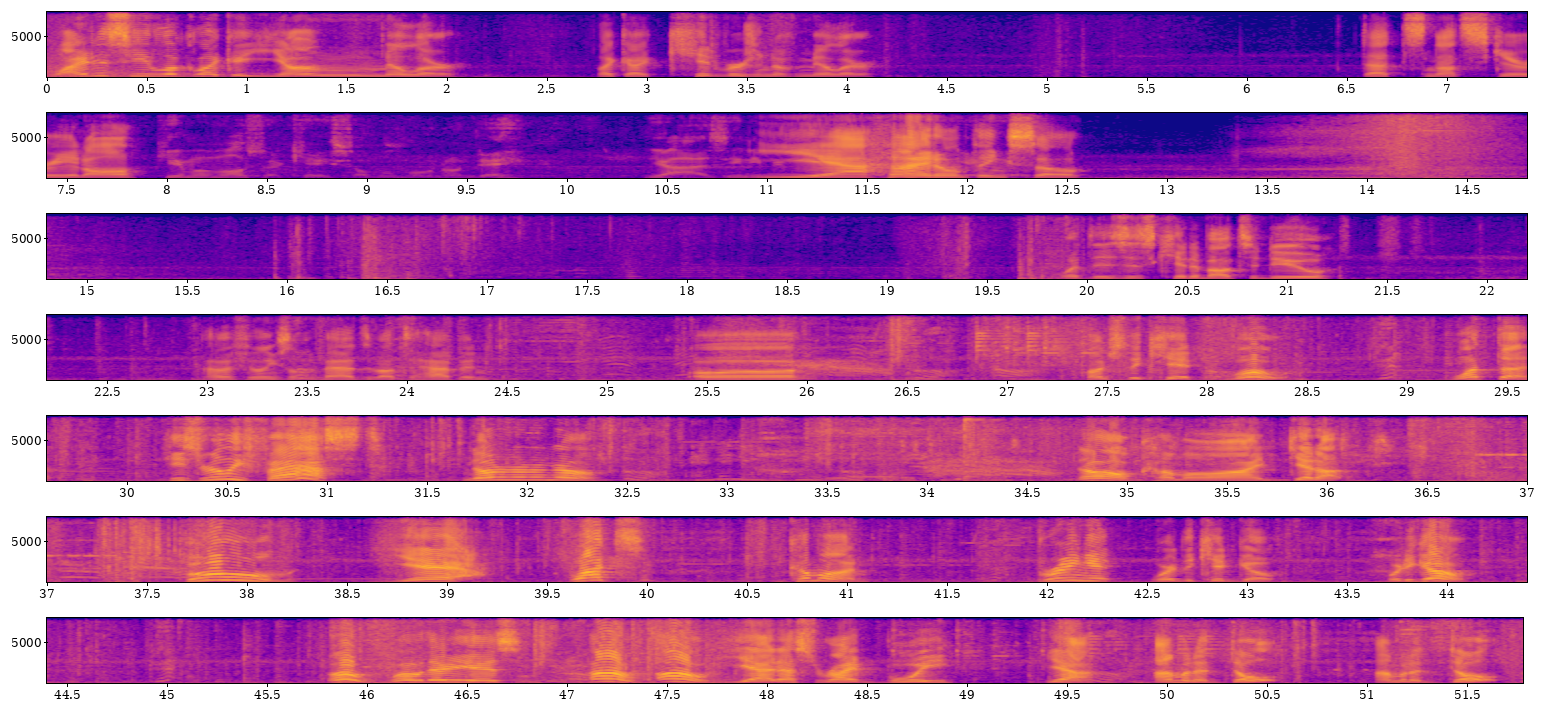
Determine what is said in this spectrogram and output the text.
Why does he look like a young Miller? Like a kid version of Miller. That's not scary at all. Yeah, I don't think so. What is this kid about to do? I have a feeling something bad's about to happen. Uh, punch the kid. Whoa! What the? He's really fast! No, no, no, no, no. Oh, come on. Get up. Boom! Yeah! What? Come on. Bring it. Where'd the kid go? Where'd he go? Oh, whoa, there he is. Oh, oh, yeah, that's right, boy. Yeah, I'm an adult. I'm an adult.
